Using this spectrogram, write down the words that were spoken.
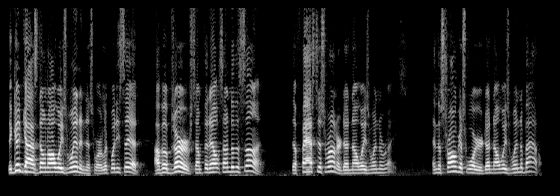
The good guys don't always win in this world. Look what he said. I've observed something else under the sun. The fastest runner doesn't always win the race, and the strongest warrior doesn't always win the battle.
